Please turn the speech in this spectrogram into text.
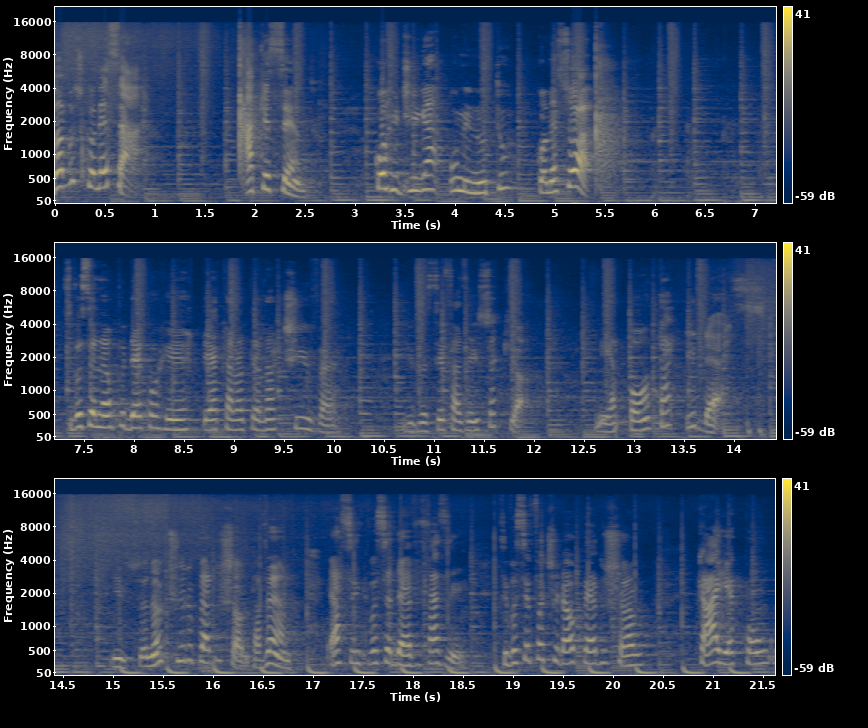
Vamos começar. Aquecendo. Corridinha, um minuto. Começou? Se você não puder correr, tem aquela alternativa de você fazer isso aqui, ó. Meia ponta e desce. Isso, eu não tiro o pé do chão, tá vendo? É assim que você deve fazer. Se você for tirar o pé do chão, caia com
